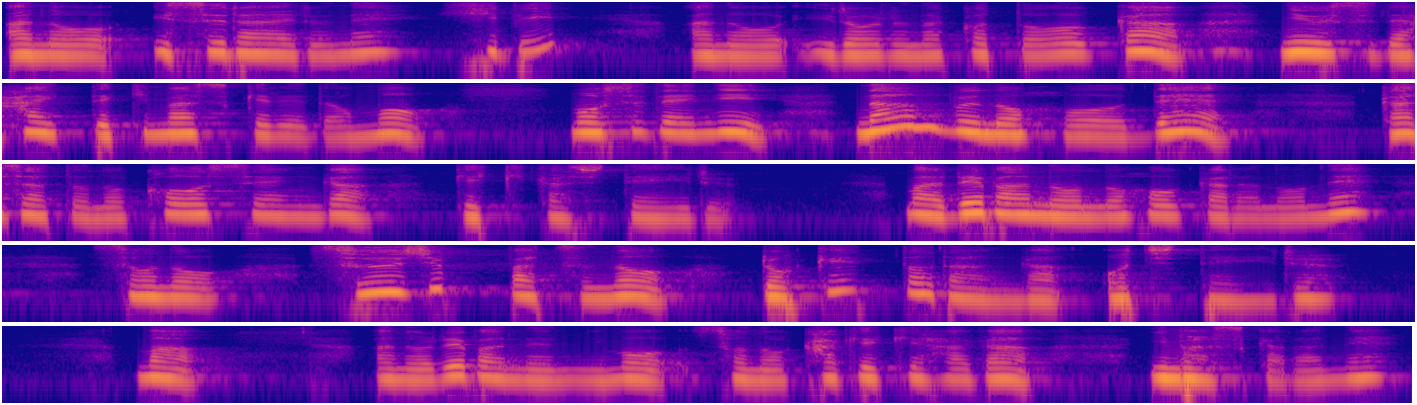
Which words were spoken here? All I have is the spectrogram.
あのイスラエルね、日々あのいろいろなことがニュースで入ってきますけれどももうすでに南部の方でガザとの交戦が激化している、まあ、レバノンの方からのねその数十発のロケット弾が落ちている。まああのレバノンにもその過激派がいますからね。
